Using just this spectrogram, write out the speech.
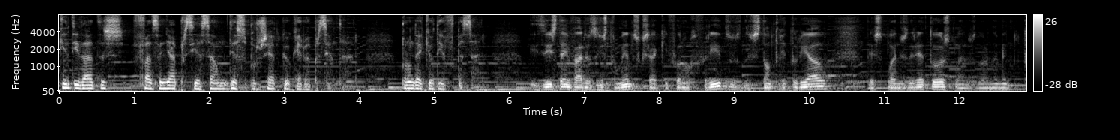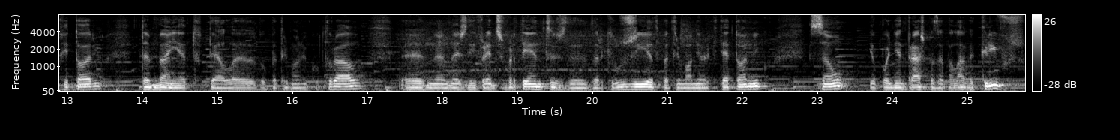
que entidades fazem a apreciação desse projeto que eu quero apresentar? Por onde é que eu devo passar? Existem vários instrumentos que já aqui foram referidos, de gestão territorial, desde planos diretores, planos de ordenamento do território, também a tutela do património cultural, eh, nas diferentes vertentes de, de arqueologia, de património arquitetónico, são, eu ponho entre aspas a palavra, crivos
